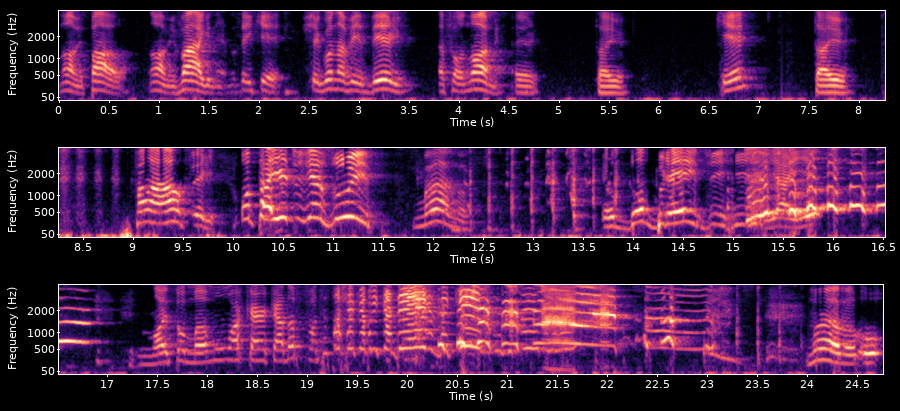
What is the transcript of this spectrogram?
Nome, Paulo. Nome, Wagner, não sei o quê. Chegou na vez dele, ela falou, nome. Aí ele, Tair. Quê? Tair. Fala alto ele. O Tair de Jesus! Mano, eu dobrei de rir. E aí, nós tomamos uma carcada foda. Vocês achando que é brincadeira isso aqui? Mano, o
